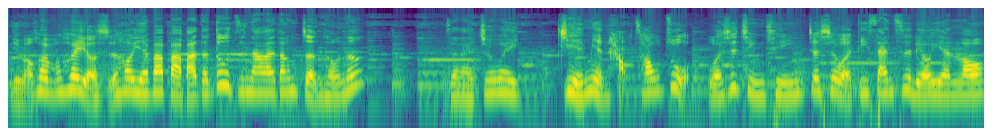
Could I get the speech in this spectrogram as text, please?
你们会不会有时候也把爸爸的肚子拿来当枕头呢？再来这位界面好操作，我是晴晴，这是我第三次留言喽。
